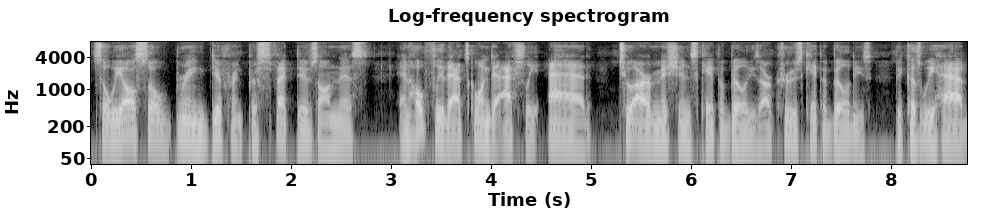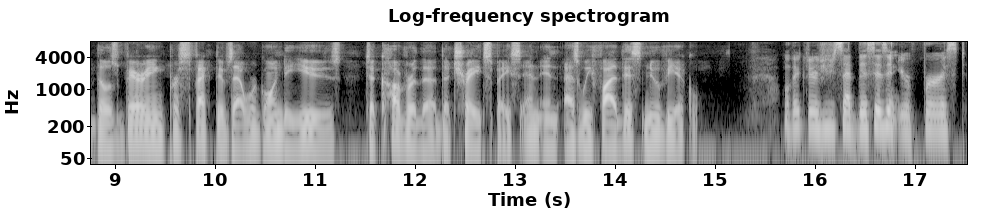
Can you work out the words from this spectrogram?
So we also bring different perspectives on this. And hopefully that's going to actually add to our mission's capabilities, our crew's capabilities, because we have those varying perspectives that we're going to use to cover the, the trade space and, and as we fly this new vehicle. Well, Victor, as you said, this isn't your first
